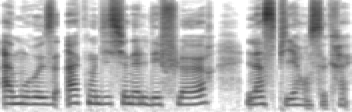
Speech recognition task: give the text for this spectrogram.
amoureuse inconditionnelle des fleurs, l'inspire en secret.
